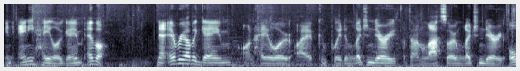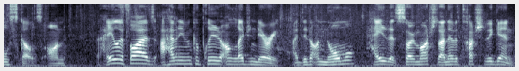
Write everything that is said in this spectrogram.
in any Halo game ever. Now every other game on Halo I have completed Legendary, I've done LASO, Legendary, all skulls on. The Halo 5s I haven't even completed on Legendary. I did it on normal, hated it so much that I never touched it again.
